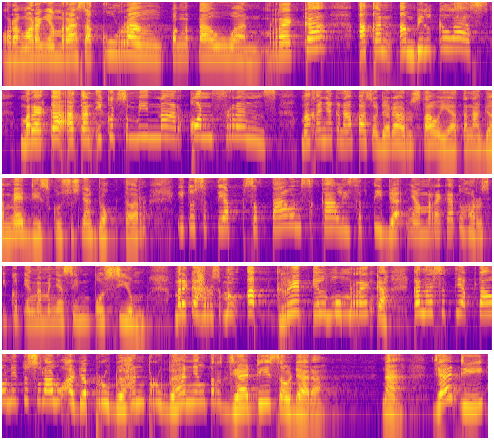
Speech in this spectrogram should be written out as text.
Orang-orang yang merasa kurang pengetahuan, mereka akan ambil kelas, mereka akan ikut seminar, conference. Makanya kenapa saudara harus tahu ya, tenaga medis khususnya dokter, itu setiap setahun sekali setidaknya mereka tuh harus ikut yang namanya simposium. Mereka harus mengupgrade ilmu mereka, karena setiap tahun itu selalu ada perubahan-perubahan yang terjadi saudara. Nah, jadi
